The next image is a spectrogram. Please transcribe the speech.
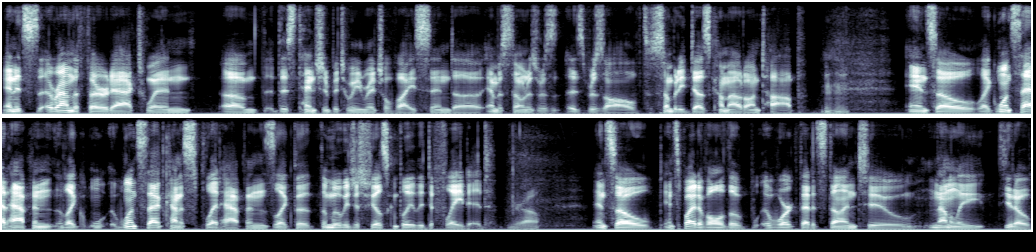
and it's around the third act when. Um, this tension between Rachel Weisz and uh, Emma Stone is, res- is resolved. Somebody does come out on top, and so like once that happens like w- once that kind of split happens like the the movie just feels completely deflated. Yeah. and so in spite of all the work that it's done to not only you know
